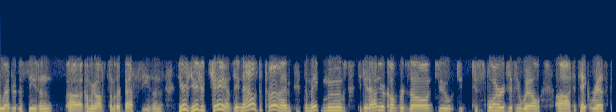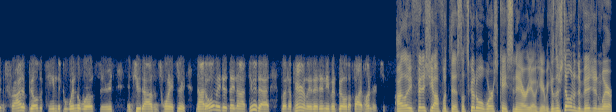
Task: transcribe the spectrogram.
who entered the season uh, coming off some of their best seasons, here's here's your chance. Now's the time to make moves, to get out of your comfort zone, to to, to splurge, if you will, uh, to take risks and try to build a team that can win the World Series in 2023. Not only did they not do that, but apparently they didn't even build a 500 team. All right, let me finish you off with this. Let's go to a worst case scenario here because they're still in a division where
